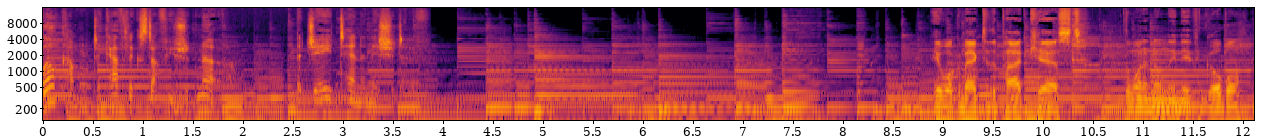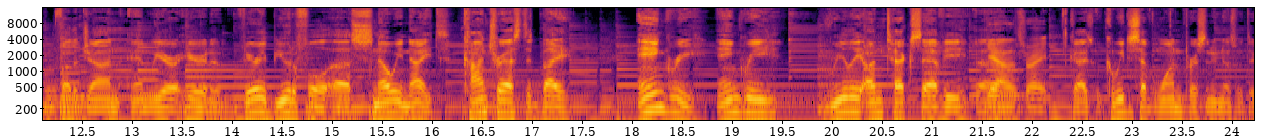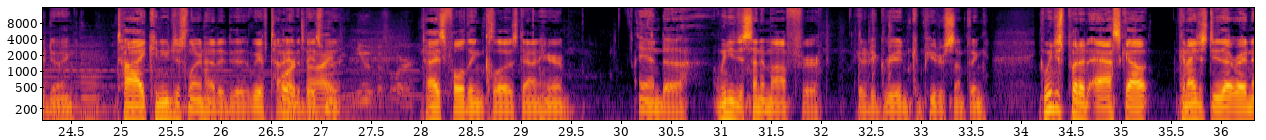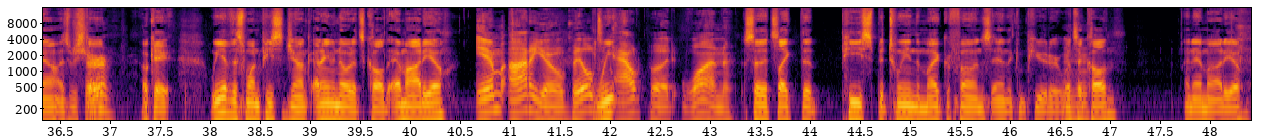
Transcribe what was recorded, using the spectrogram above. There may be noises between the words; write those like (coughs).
Welcome to Catholic Stuff You Should Know, the J10 Initiative. Hey, welcome back to the podcast. The one and only Nathan Goebel and Father John, and we are here in a very beautiful uh, snowy night, contrasted by angry, angry, really untech savvy uh, Yeah, that's right. guys. Can we just have one person who knows what they're doing? Ty, can you just learn how to do this? We have Ty Poor in the Ty. basement. Ty's folding clothes down here, and uh, we need to send him off for get a degree in computer something. Can we just put an ask out? Can I just do that right now as we start? Okay, we have this one piece of junk. I don't even know what it's called. M Audio. M Audio built We- output one. So it's like the piece between the microphones and the computer. What's Mm-hmm. it called? An M Audio. (laughs)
